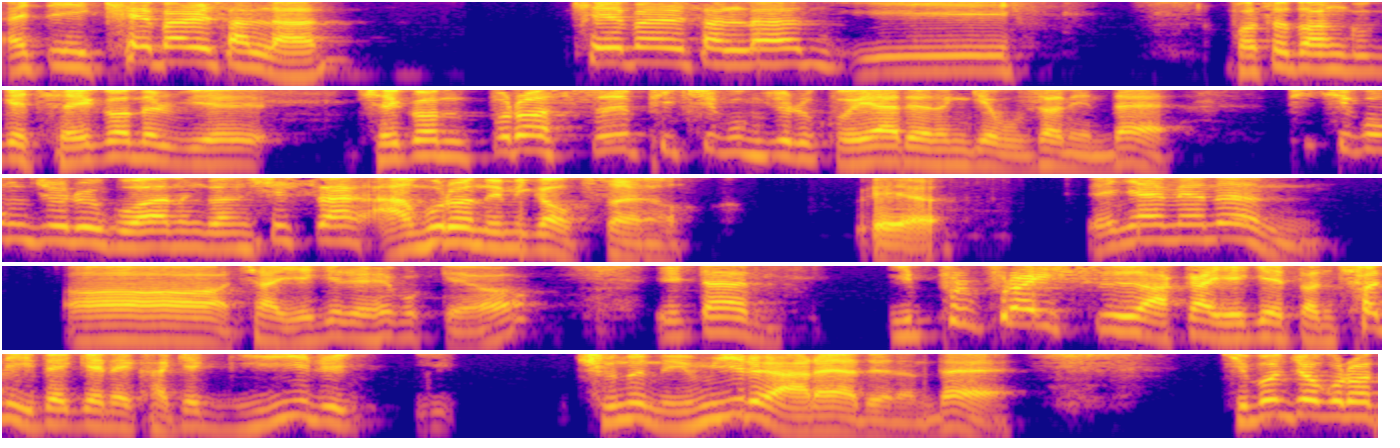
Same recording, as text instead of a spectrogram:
하여튼 이 케발산란, 케발산란, 이, 버섯왕국의 재건을 위해, 재건 플러스 피치공주를 구해야 되는 게 우선인데, 피치공주를 구하는 건 실상 아무런 의미가 없어요. 왜요? 왜냐면은, 어, 자, 얘기를 해볼게요. 일단, 이 full price 아까 얘기했던 1200엔의 가격 이의를, 이- 주는 의미를 알아야 되는데, 기본적으로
